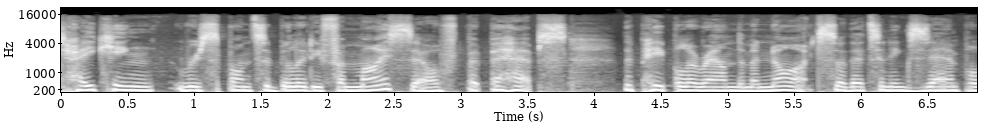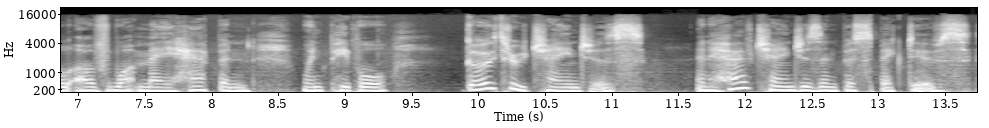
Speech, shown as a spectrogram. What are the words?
taking responsibility for myself, but perhaps the people around them are not? So that's an example of what may happen when people go through changes and have changes in perspectives.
